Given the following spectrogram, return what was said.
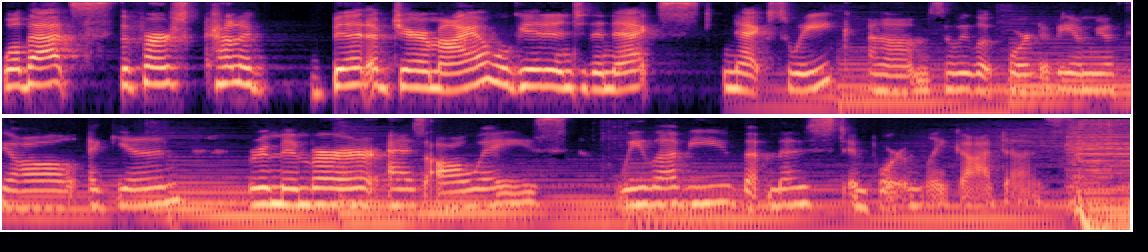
well, that's the first kind of bit of Jeremiah. We'll get into the next next week. Um, so we look forward to being with y'all again. Remember, as always, we love you, but most importantly, God does.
